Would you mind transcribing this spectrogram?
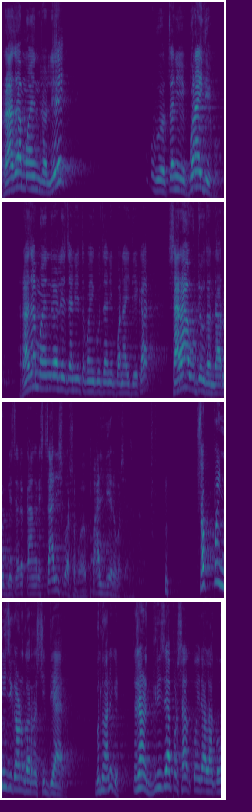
राजा महेन्द्रले चाहिँ बनाइदिएको। राजा महेन्द्रले चाहिँ नि तपाईँको चाहिँ नि बनाइदिएका सारा उद्योग धन्दाहरू बेचेर काङ्ग्रेस चालिस वर्ष भयो पालिएर बसेको छ। सबै निजीकरण गरेर सिद्ध्याएर बुझ्नु भएन कि? त्यस कारण गिरिजा प्रसाद कोइरालाको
